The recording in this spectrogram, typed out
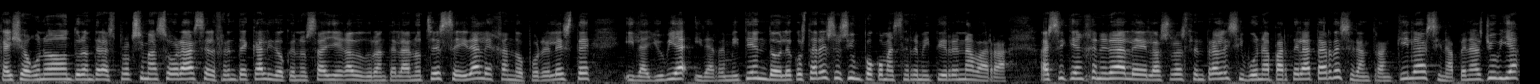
Aguno, durante las próximas horas el frente cálido que nos ha llegado durante la noche se irá alejando por el este y la lluvia irá remitiendo. Le costará eso sí un poco más remitir en Navarra. Así que en general eh, las horas centrales y buena parte de la tarde serán tranquilas, sin apenas lluvia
